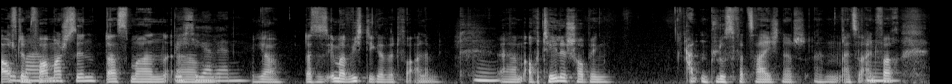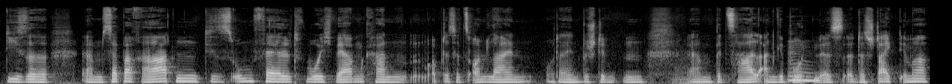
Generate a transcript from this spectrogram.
auf dem Vormarsch sind, dass man wichtiger ähm, werden. Ja, dass es immer wichtiger wird vor allem. Mhm. Ähm, auch Teleshopping hat ein Plus verzeichnet. Ähm, also einfach mhm. diese ähm, separaten, dieses Umfeld, wo ich werben kann, ob das jetzt online oder in bestimmten ähm, Bezahlangeboten mhm. ist, äh, das steigt immer.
